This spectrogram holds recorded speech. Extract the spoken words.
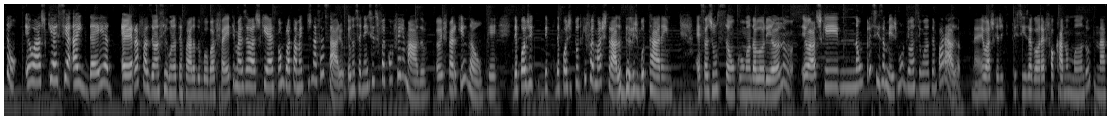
Então, eu acho que esse, a ideia era fazer uma segunda temporada do Boba Fett, mas eu acho que é completamente desnecessário. Eu não sei nem se isso foi confirmado. Eu espero que não, porque depois de, de depois de tudo que foi mostrado, deles botarem essa junção com o Mandaloriano, eu acho que não precisa mesmo de uma segunda temporada. Né? Eu acho que a gente precisa agora é focar no Mando, na,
